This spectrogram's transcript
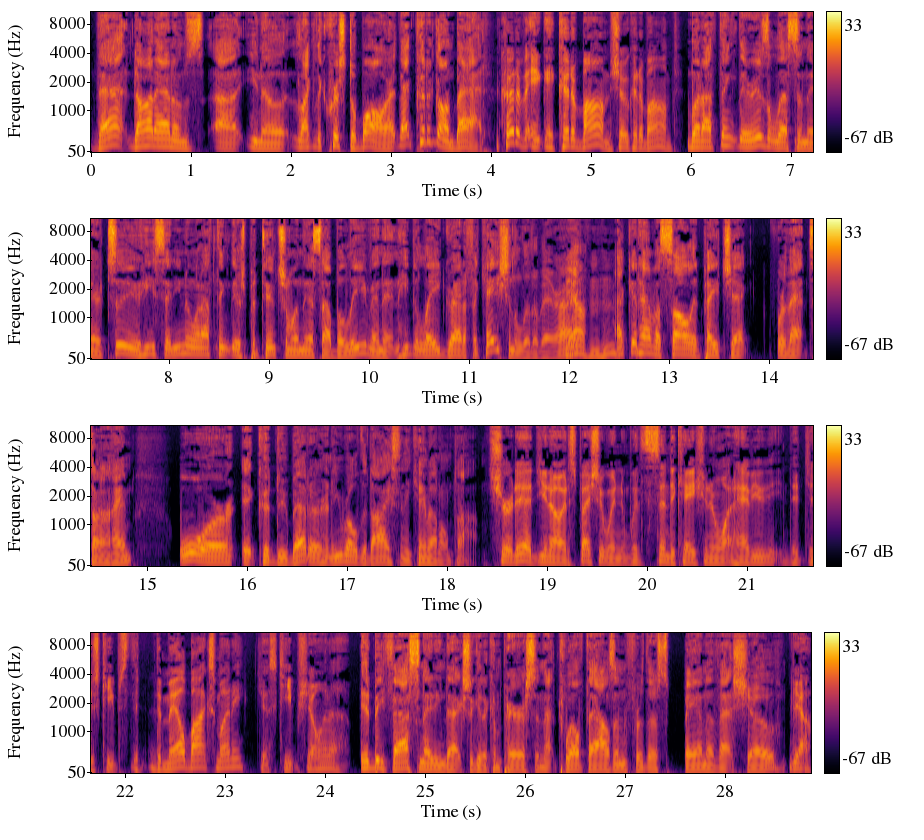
That Don Adams, uh, you know, like the crystal ball, right? That could have gone bad. It could have, it, it could have bombed. Show could have bombed. But I think there is a lesson there too. He said, "You know what? I think there's potential in this. I believe in it." And he delayed gratification a little bit, right? Yeah, mhm. I could have a solid paycheck for that time, or it could do better. And he rolled the dice, and he came out on top. Sure did. You know, especially when with syndication and what have you, it just keeps the, the mailbox money just keeps showing up. It'd be fascinating to actually get a comparison that twelve thousand for the span of that show, Yeah.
